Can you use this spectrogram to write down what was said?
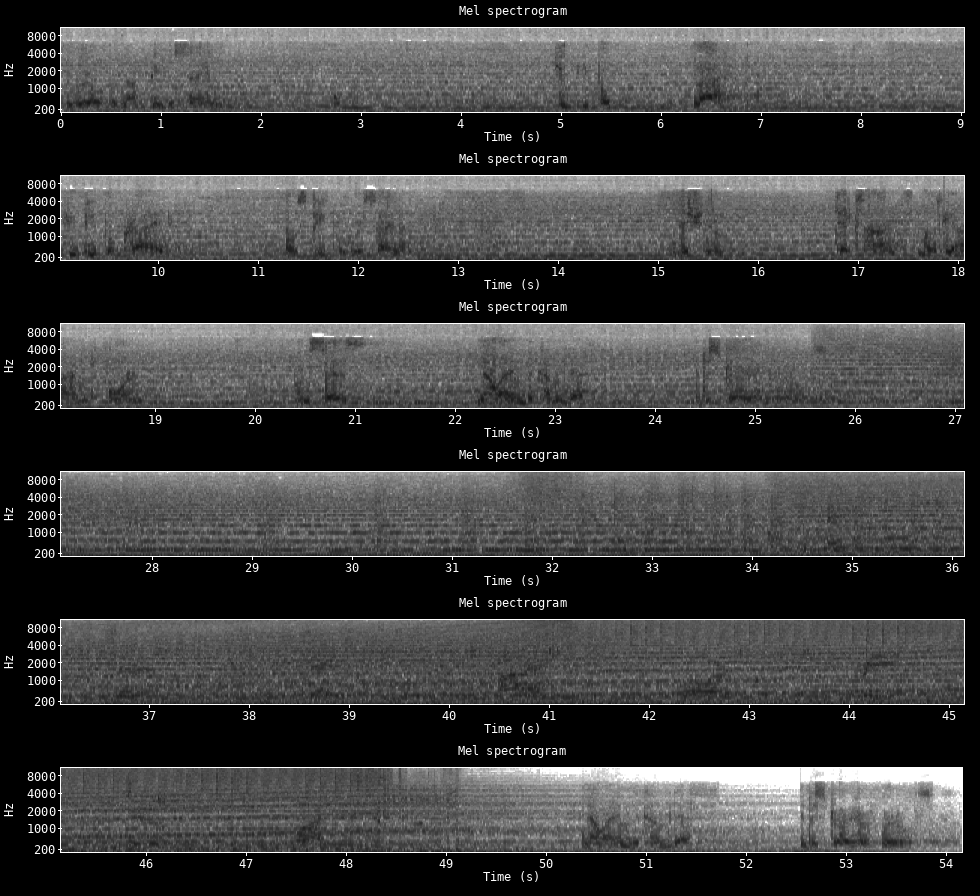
the world would not be the same. Few people laughed. Few people cried. Most people were silent. Vishnu takes on multi-armed form and says, Now I am become death, the destroyer of the world. Worlds.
